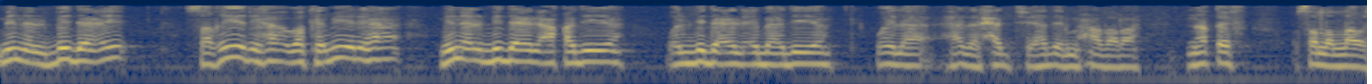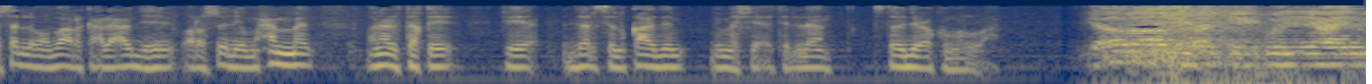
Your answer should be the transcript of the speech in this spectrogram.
من البدع صغيرها وكبيرها من البدع العقدية والبدع العبادية. وإلى هذا الحد في هذه المحاضرة نقف. وصلى الله وسلم وبارك على عبده ورسوله محمد ونلتقي في درس قادم بمشيئة الله. أستودعكم الله. يا راغبا في كل علم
